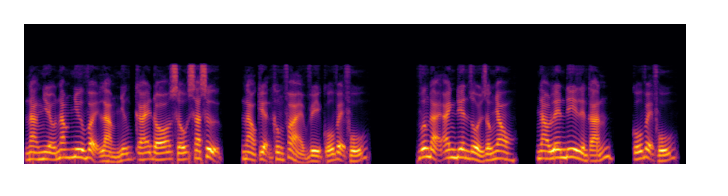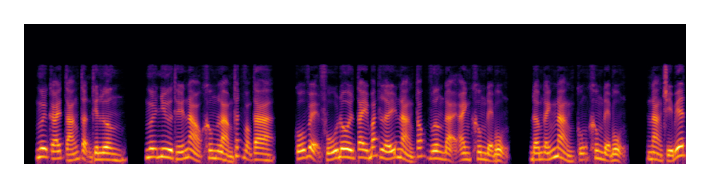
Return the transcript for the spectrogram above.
nàng nhiều năm như vậy làm những cái đó xấu xa sự, nào kiện không phải vì cố vệ phú. Vương Đại Anh điên rồi giống nhau, nào lên đi liền cắn, cố vệ phú, ngươi cái táng tận thiên lương, ngươi như thế nào không làm thất vọng ta, cố vệ phú đôi tay bắt lấy nàng tóc Vương Đại Anh không để bụng, đấm đánh nàng cũng không để bụng, nàng chỉ biết,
